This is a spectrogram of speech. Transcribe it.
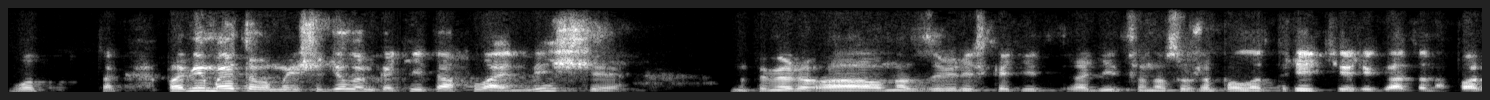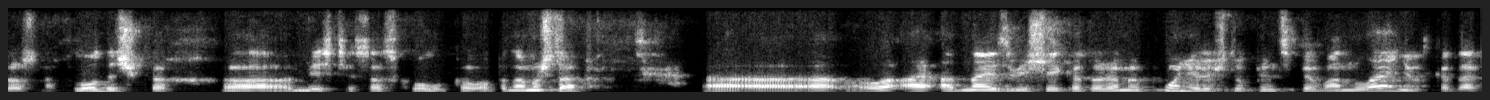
Вот так. Помимо этого мы еще делаем какие-то офлайн вещи – Например, а, у нас завелись какие-то традиции, у нас уже была третья регата на парусных лодочках а, вместе со Сколково, потому что а, одна из вещей, которые мы поняли, что, в принципе, в онлайне, вот когда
